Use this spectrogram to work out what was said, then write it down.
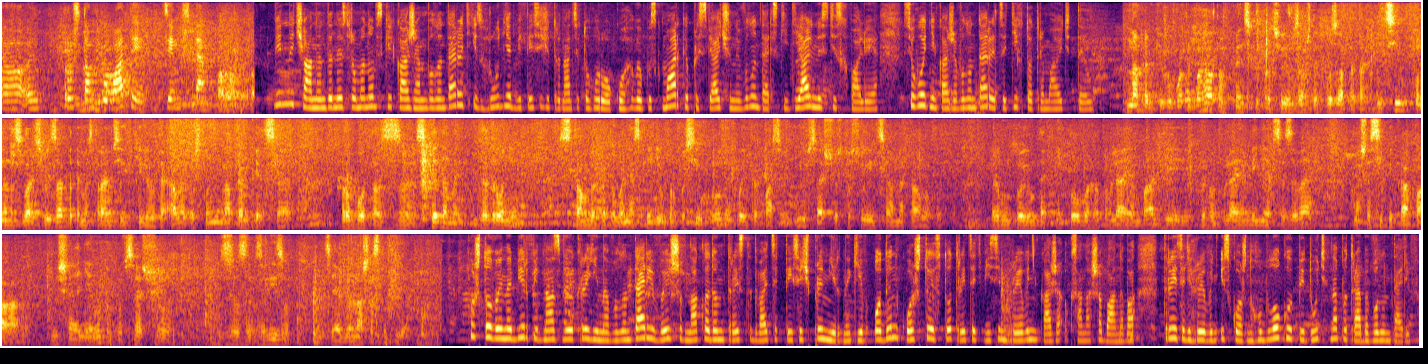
проштампувати цим штемпелем. Вінничанин Денис Романовський каже, волонтерить із грудня 2013 року. Випуск марки, присвячений волонтерській діяльності, схвалює. Сьогодні, каже, волонтери – це ті, хто тримають тил. Напрямків роботи багато. В принципі, працюємо завжди по запитах бійців. Вони насилають свої запити, ми стараємося їх втілювати. Але основні напрямки це робота з скидами для дронів, з там виготовлення скидів, корпусів, холодних боєприпасів і все, що стосується металу. Тобто ремонтуємо техніку, виготовляємо багі, виготовляємо міні-РСЗВ, на шасі пікапа мішені, ну тобто все, що залізо, це якби наша стихія. Поштовий набір під назвою Країна волонтерів вийшов накладом 320 тисяч примірників. Один коштує 138 гривень, каже Оксана Шабанова. 30 гривень із кожного блоку підуть на потреби волонтерів.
